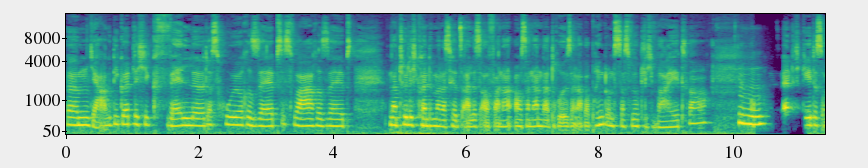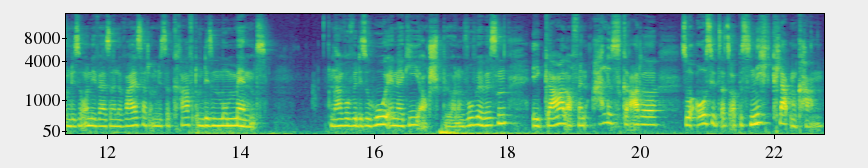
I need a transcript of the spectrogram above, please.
ähm, ja, die göttliche Quelle, das höhere Selbst, das wahre Selbst. Natürlich könnte man das jetzt alles auseinanderdröseln, aber bringt uns das wirklich weiter? Mhm. Letztendlich geht es um diese universelle Weisheit, um diese Kraft, um diesen Moment, na, wo wir diese hohe Energie auch spüren und wo wir wissen, egal, auch wenn alles gerade so aussieht, als ob es nicht klappen kann,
